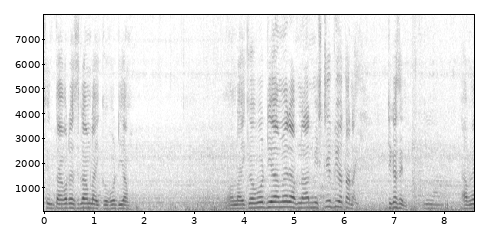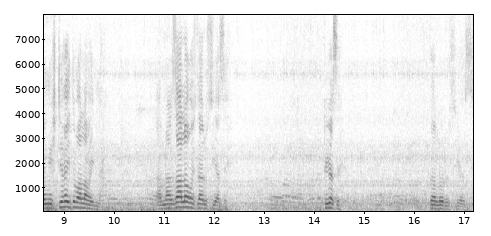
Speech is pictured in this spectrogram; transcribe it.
চিন্তা করেছিলাম লাইকোভোডিয়াম লাইকোভোডিয়ামের আপনার মিষ্টি প্রিয়তা নাই ঠিক আছে নি আপনি মিষ্টি খাইতে ভালো পাইন না। আপনার জালও কইসলা রুচি আছে। ঠিক আছে? জালও রুচি আছে।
